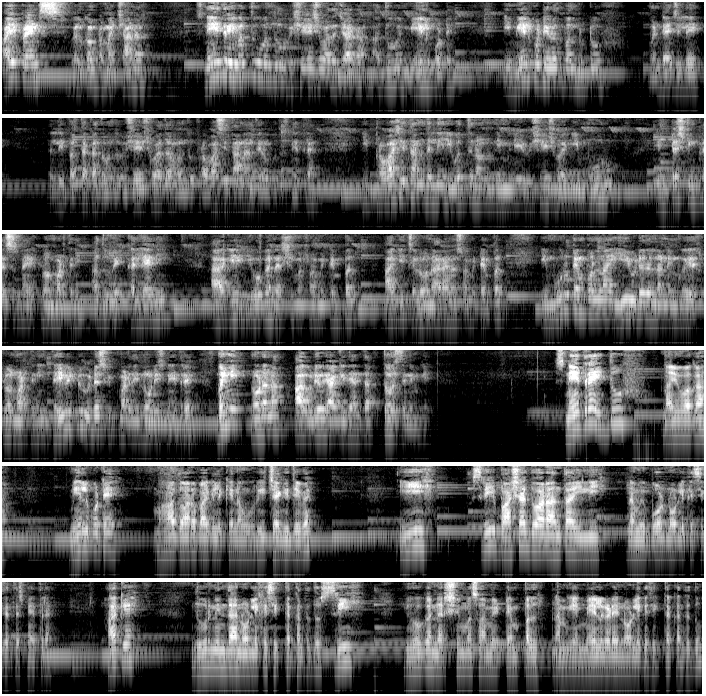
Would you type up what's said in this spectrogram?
Hi friends welcome to my channel ಸ್ನೇಹಿತರೆ, ಇವತ್ತು ಒಂದು ವಿಶೇಷವಾದ ಜಾಗ, ಅದು ಮೇಲುಕೋಟೆ. ಈ ಮೇಲುಕೋಟೆ ಇರೋದು ಬಂದ್ಬಿಟ್ಟು ಮಂಡ್ಯ ಜಿಲ್ಲೆ ಅಲ್ಲಿ ಬರ್ತಕ್ಕಂಥ ಒಂದು ವಿಶೇಷವಾದ ಒಂದು ಪ್ರವಾಸಿ ತಾಣ ಅಂತ ಹೇಳ್ಬೋದು ಸ್ನೇಹಿತರೆ. ಈ ಪ್ರವಾಸಿ ತಾಣದಲ್ಲಿ ಇವತ್ತು ನಾನು ನಿಮಗೆ ವಿಶೇಷವಾಗಿ ಮೂರು ಇಂಟ್ರೆಸ್ಟಿಂಗ್ ಪ್ಲೇಸಸ್ನ ಎಕ್ಸ್ಪ್ಲೋರ್ ಮಾಡ್ತೀನಿ. ಅದುವೇ ಕಲ್ಯಾಣಿ ಹಾಗೆ ಯೋಗ ನರಸಿಂಹಸ್ವಾಮಿ ಟೆಂಪಲ್ ಹಾಗೆ ಚಲೋ ನಾರಾಯಣ ಸ್ವಾಮಿ ಟೆಂಪಲ್ ಈ ಮೂರು ಟೆಂಪಲ್ನ ಈ ವಿಡಿಯೋದಲ್ಲಿ ನಾನು ನಿಮ್ಗೆ ಎಕ್ಸ್ಪ್ಲೋರ್ ಮಾಡ್ತೀನಿ. ದಯವಿಟ್ಟು ವಿಡಿಯೋ ಸ್ಕಿಪ್ ಮಾಡಿದೀನಿ ನೋಡಿ ಸ್ನೇಹಿತರೆ. ಬನ್ನಿ, ನೋಡೋಣ ಆ ವಿಡಿಯೋ ಹೇಗಿದೆ ಅಂತ ತೋರಿಸ್ತೀನಿ ನಿಮಗೆ. ಸ್ನೇಹಿತರೆ ಇದ್ದು ನಾವಿವಾಗ ಮೇಲುಕೋಟೆ ಮಹಾದ್ವಾರ ಬಾಗಿಲಕ್ಕೆ ನಾವು ರೀಚ್ ಆಗಿದ್ದೇವೆ. ಈ ಶ್ರೀ ಭಾಷಾದ್ವಾರ ಅಂತ ಇಲ್ಲಿ ನಮಗೆ ಬೋರ್ಡ್ ನೋಡಲಿಕ್ಕೆ ಸಿಗುತ್ತೆ ಸ್ನೇಹಿತರೆ. ಹಾಗೆ ದೂರಿನಿಂದ ನೋಡಲಿಕ್ಕೆ ಸಿಗ್ತಕ್ಕಂಥದ್ದು ಶ್ರೀ ಯೋಗ ನರಸಿಂಹಸ್ವಾಮಿ ಟೆಂಪಲ್ ನಮಗೆ ಮೇಲ್ಗಡೆ ನೋಡಲಿಕ್ಕೆ ಸಿಗ್ತಕ್ಕಂಥದ್ದು.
